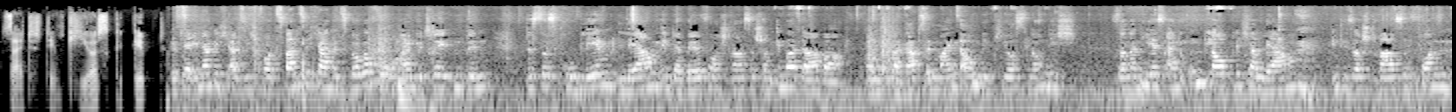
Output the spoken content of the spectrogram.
seit dem Kiosk gibt? Ich erinnere mich, als ich vor 20 Jahren ins Bürgerforum eingetreten bin, dass das Problem Lärm in der Belfortstraße schon immer da war. Und da gab es in meinen Augen den Kiosk noch nicht. Sondern hier ist ein unglaublicher Lärm in dieser Straße von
